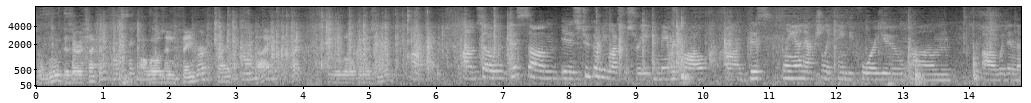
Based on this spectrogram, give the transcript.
So moved, is there a second? I'll second. All those in favor? Aye. Aye, all right, we will open this hearing. Okay, um, so this, um, is two thirty Leicester Street, you may recall, um, this plan actually came before you, um, uh, within the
